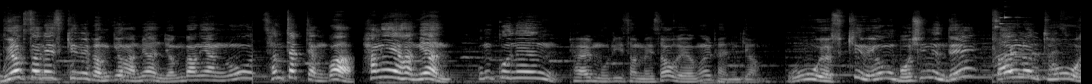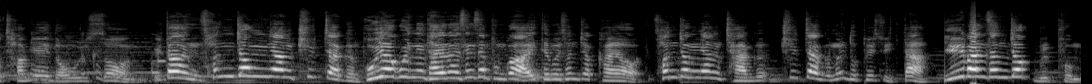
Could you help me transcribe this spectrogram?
무역선의 스킨을 변경하면 영광의 항로 선착장과 항해하면 꿈꾸는 별무리섬에서 외형을 변경. 오, 야, 스킨 외형은 멋있는데? 사일런트 호, 자개 너울선. 일단, 선정량 출자금. 보유하고 있는 다양한 생산품과 아이템을 선적하여 선정량 자금, 출자금을 높일 수 있다. 일반 선적 물품,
